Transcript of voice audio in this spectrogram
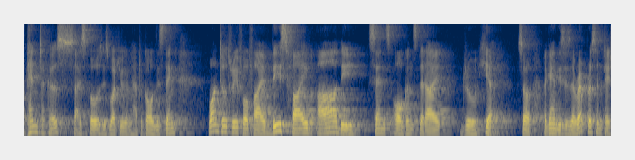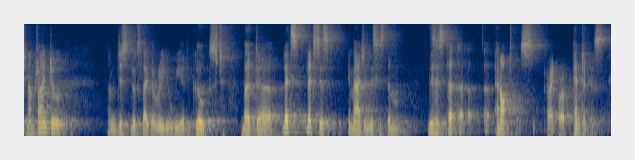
pentacus, I suppose, is what you're going to have to call this thing. One, two, three, four, five. These five are the sense organs that I drew here. So, again, this is a representation. I'm trying to, I mean, just looks like a really weird ghost. But uh, let's, let's just imagine this is, the, this is a, a, a, an octopus, right, or a pentacus.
